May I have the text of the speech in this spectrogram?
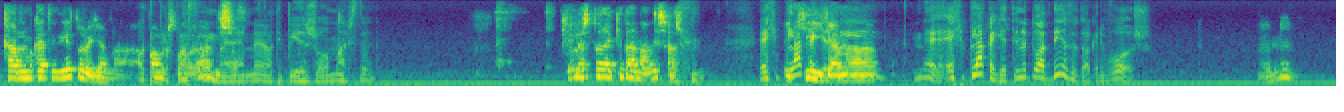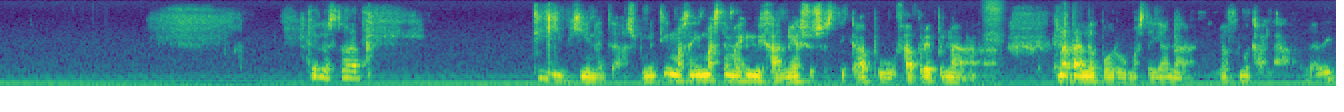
κάνουμε κάτι ιδιαίτερο για να Ότι πάμε στον παράδεισο. προσπαθούμε, ναι, ότι πιεζόμαστε. Και λες τώρα κοίτα να δεις ας πούμε. Έχει πλάκα Εκεί, γιατί... για να- Ναι, έχει πλάκα γιατί είναι το αντίθετο ακριβώς. Ε, ναι. Και λες τώρα τι γίνεται ας πούμε, τι είμαστε, είμαστε με μηχανές ουσιαστικά που θα πρέπει να, να ταλαιπωρούμαστε για να νιώθουμε καλά. Δηλαδή,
